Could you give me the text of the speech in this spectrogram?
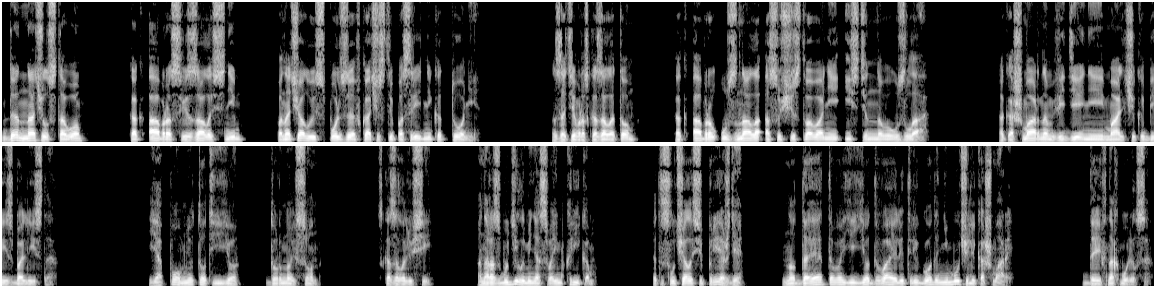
Дэн начал с того, как Абра связалась с ним, поначалу используя в качестве посредника Тони. Затем рассказал о том, как Абра узнала о существовании истинного узла, о кошмарном видении мальчика-бейсболиста. «Я помню тот ее дурной сон», — сказала Люси. «Она разбудила меня своим криком. Это случалось и прежде, но до этого ее два или три года не мучили кошмары». Дэйв нахмурился.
